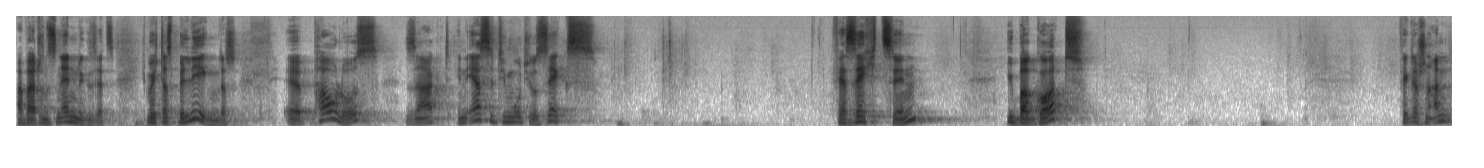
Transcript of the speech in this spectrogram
Aber er hat uns ein Ende gesetzt. Ich möchte das belegen. Dass, äh, Paulus sagt in 1 Timotheus 6, Vers 16, über Gott, fängt er schon an,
